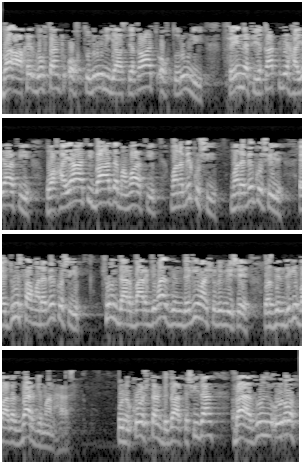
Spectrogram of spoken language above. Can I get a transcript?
و آخر گفتن که اختلونی یا سقات اختلونی فین فی قتل حیاتی و حیاتی بعد مماتی منو بکشی منو بکشی دوستا منو بکشی چون در برگ من زندگی من شروع میشه و زندگی بعد از برگ من هست اونو کشتن به دار کشیدن و از اون او رو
